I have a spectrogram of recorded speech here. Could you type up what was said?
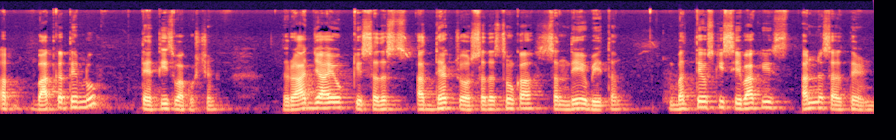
अब बात करते हैं हम लोग तैंतीसवा क्वेश्चन राज्य आयोग के सदस्य, अध्यक्ष और सदस्यों का संदेह वेतन भत्ते उसकी सेवा की अन्य शर्तें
